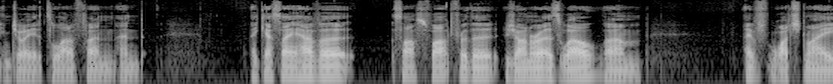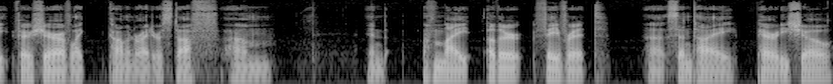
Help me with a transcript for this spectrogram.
enjoy it. It's a lot of fun, and I guess I have a soft spot for the genre as well. Um, I've watched my fair share of like Kamen Rider stuff, um, and my other favorite uh, Sentai parody show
